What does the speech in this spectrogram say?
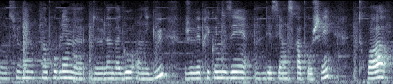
Donc sur un, problème de lumbago en aigu, je vais préconiser des séances rapprochées, 3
